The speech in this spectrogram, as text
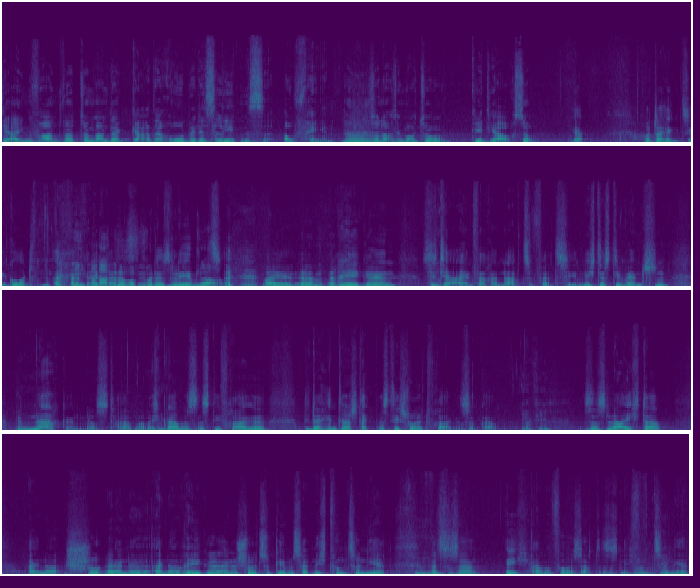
die Eigenverantwortung an der Garderobe des Lebens aufhängen. Ne? So nach dem Motto, geht ja auch so. Ja. Und da hängt sie gut, ja, der Garderobe des Lebens, klar. weil ähm, Regeln sind ja einfacher nachzuvollziehen. Nicht, dass die Menschen im Nachgang Lust haben, aber ich mhm. glaube, es ist die Frage, die dahinter steckt, ist die Schuldfrage sogar. Okay. Es ist leichter, einer, eine, einer Regel eine Schuld zu geben, es hat nicht funktioniert, mhm. als zu sagen, ich habe verursacht, dass es nicht okay. funktioniert.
